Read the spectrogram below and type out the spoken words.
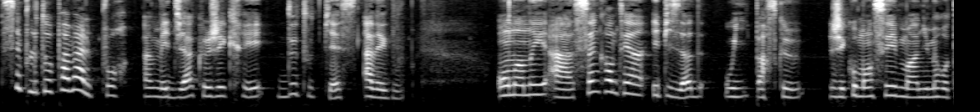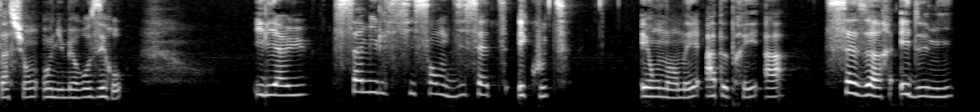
C'est plutôt pas mal pour un média que j'ai créé de toutes pièces avec vous. On en est à 51 épisodes, oui, parce que j'ai commencé ma numérotation au numéro 0. Il y a eu 5617 écoutes et on en est à peu près à 16h30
